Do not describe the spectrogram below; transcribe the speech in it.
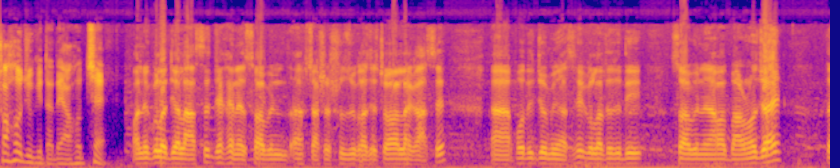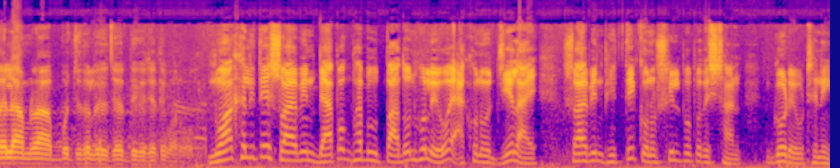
সহযোগিতা দেওয়া হচ্ছে। অনেকগুলো জেলা আছে যেখানে সয়াবিন চাষের সুযোগ আছে চড়া এলাকা আছে প্রতি জমি আছে। এগুলোতে যদি সয়াবিনের আবাদ বাড়ানো যায় তাহলে আমরা বর্জিত দিকে যেতে পারব। নোয়াখালীতে সয়াবিন ব্যাপকভাবে উৎপাদন হলেও এখনও জেলায় সয়াবিন ভিত্তিক কোনো শিল্প প্রতিষ্ঠান গড়ে ওঠেনি।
